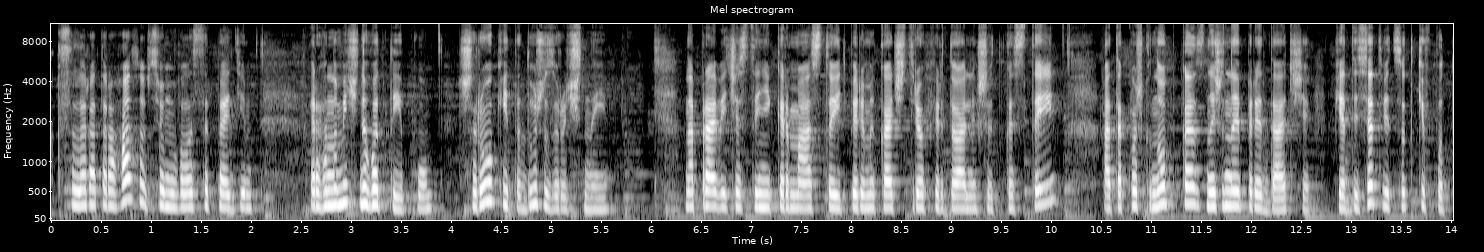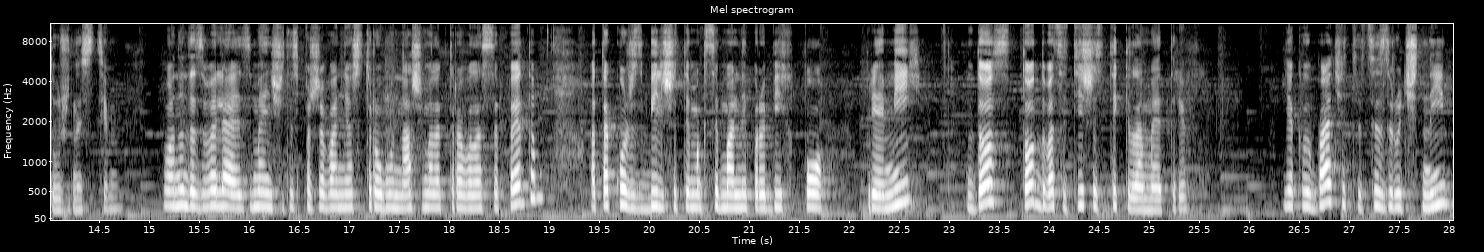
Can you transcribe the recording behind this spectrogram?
Акселератор газу в цьому велосипеді ергономічного типу, широкий та дуже зручний. На правій частині керма стоїть перемикач трьох віртуальних швидкостей, а також кнопка зниженої передачі 50% потужності. Вона дозволяє зменшити споживання струму нашим електровелосипедом, а також збільшити максимальний пробіг по прямій до 126 км. Як ви бачите, це зручний,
